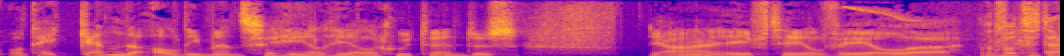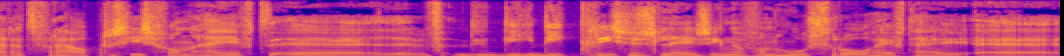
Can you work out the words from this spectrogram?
want hij kende al die mensen heel, heel goed. Hè. Dus ja, hij heeft heel veel. Uh... Wat is daar het verhaal precies van? Hij heeft uh, die, die crisislezingen van Husserl heeft hij uh,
